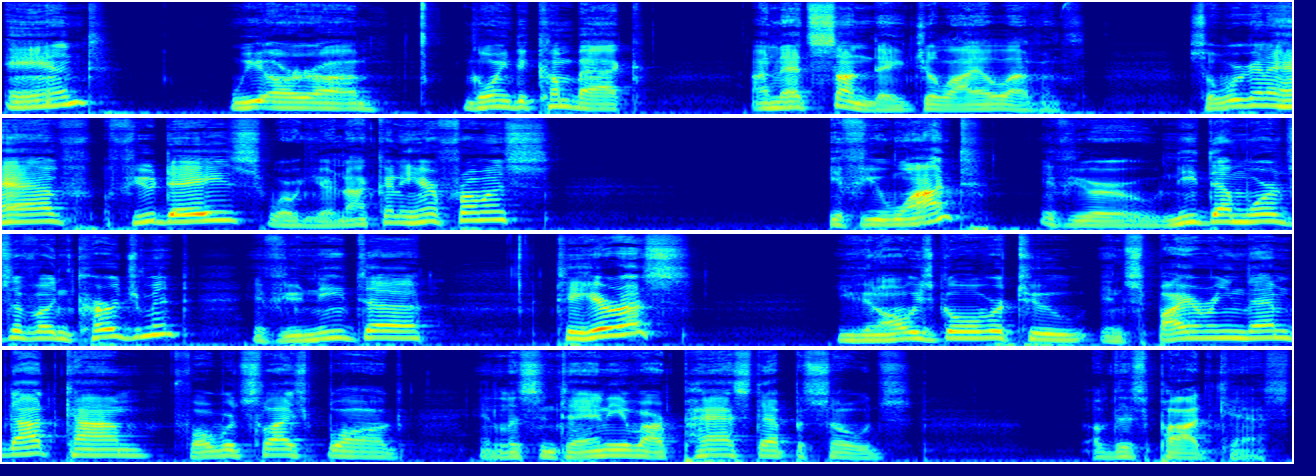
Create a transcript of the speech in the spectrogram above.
And we are uh, going to come back on that Sunday, July 11th. So we're going to have a few days where you're not going to hear from us. If you want, if you need them words of encouragement, if you need to, to hear us, you can always go over to inspiringthem.com forward slash blog and listen to any of our past episodes of this podcast.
